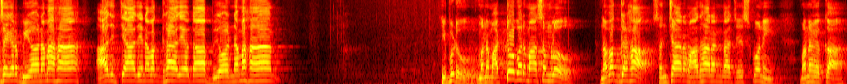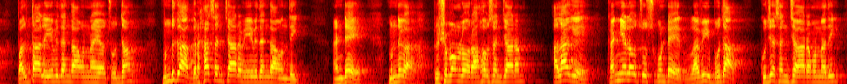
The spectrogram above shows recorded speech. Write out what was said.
శిఖర్భ్యో నమ. ఆదిత్యాది నవగ్రహదేవతాభ్యో నమ. ఇప్పుడు మనం అక్టోబర్ మాసంలో నవగ్రహ సంచారం ఆధారంగా చేసుకొని మనం యొక్క ఫలితాలు ఏ విధంగా ఉన్నాయో చూద్దాం. ముందుగా గ్రహ సంచారం ఏ విధంగా ఉంది? అంటే ముందుగా వృషభంలో రాహు సంచారం అలాగే కన్యలో చూసుకుంటే రవి బుధ కుజ సంచారం ఉన్నది.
